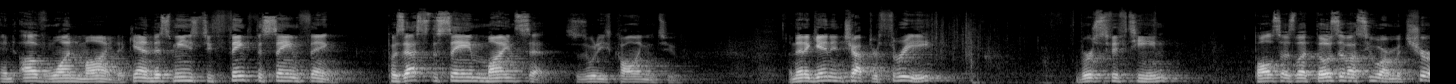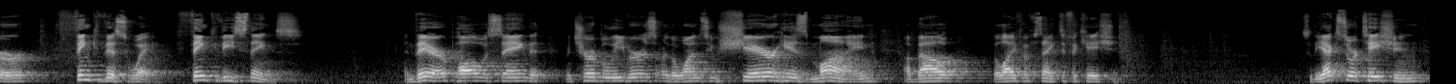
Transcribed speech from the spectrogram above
and of one mind. Again, this means to think the same thing, possess the same mindset. This is what he's calling them to. And then again in chapter 3, verse 15, Paul says, Let those of us who are mature think this way, think these things. And there, Paul was saying that mature believers are the ones who share his mind about the life of sanctification. So the exhortation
